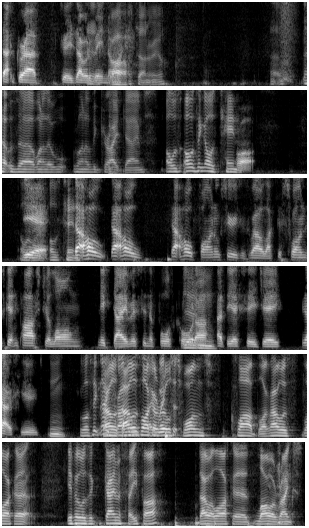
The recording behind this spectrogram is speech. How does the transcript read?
That grab, geez, that would have Yeah. been nice. It's unreal. Uh, that was uh, one of the one of the great games. I was I think I was ten. Oh, I was, yeah. I was ten. that whole that whole that whole final series as well. Like the Swans getting past Geelong, Nick Davis in the fourth quarter Mm. at the SCG. That was huge. well, I think they That was, that was like they a real to- Swans club. Like that was like a if it was a game of FIFA, they were like a lower ranks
